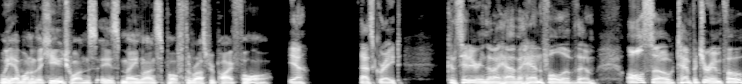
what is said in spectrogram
Well, yeah, one of the huge ones is mainline support for the Raspberry Pi 4. Yeah, that's great, considering that I have a handful of them. Also, temperature info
